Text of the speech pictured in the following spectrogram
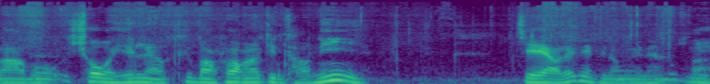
บาโบโชว์ให้เห็นแล้วคือบาวทองแล้วกินข้าวนี่แจวเลยเนี่ยพี่น้องเลยนะนี่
